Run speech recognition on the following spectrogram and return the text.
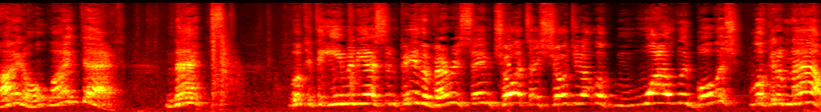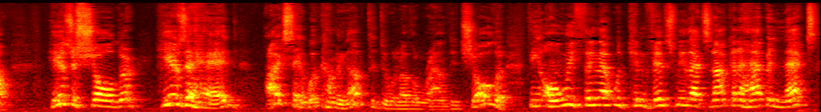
I don't like that. Next, look at the E mini S&P, the very same charts I showed you that look wildly bullish. Look at them now. Here's a shoulder, here's a head. I say we're coming up to do another rounded shoulder. The only thing that would convince me that's not going to happen next,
